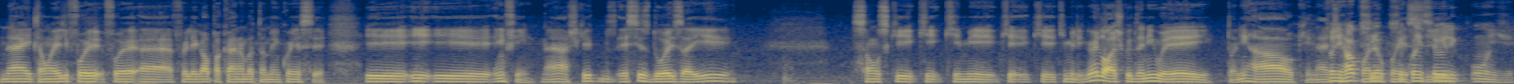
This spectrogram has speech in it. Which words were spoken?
né? Então ele foi foi, é, foi legal pra caramba também conhecer. E, e- e, enfim, né? Acho que esses dois aí são os que, que, que me, que, que, que me ligam. E lógico, Danny Way, Tony Hawk, né? Tony Tipo, Hawk, quando você, eu você conheci... conheceu ele onde?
